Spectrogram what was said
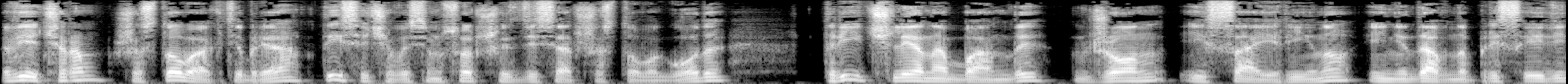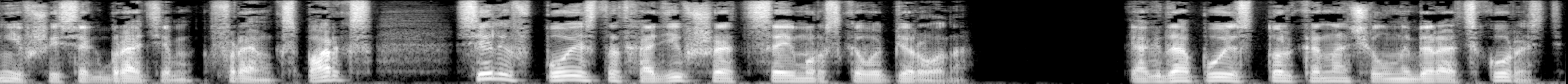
Вечером 6 октября 1866 года Три члена банды, Джон и Сай Рино и недавно присоединившийся к братьям Фрэнк Спаркс, сели в поезд, отходивший от Сеймурского перрона. Когда поезд только начал набирать скорость,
